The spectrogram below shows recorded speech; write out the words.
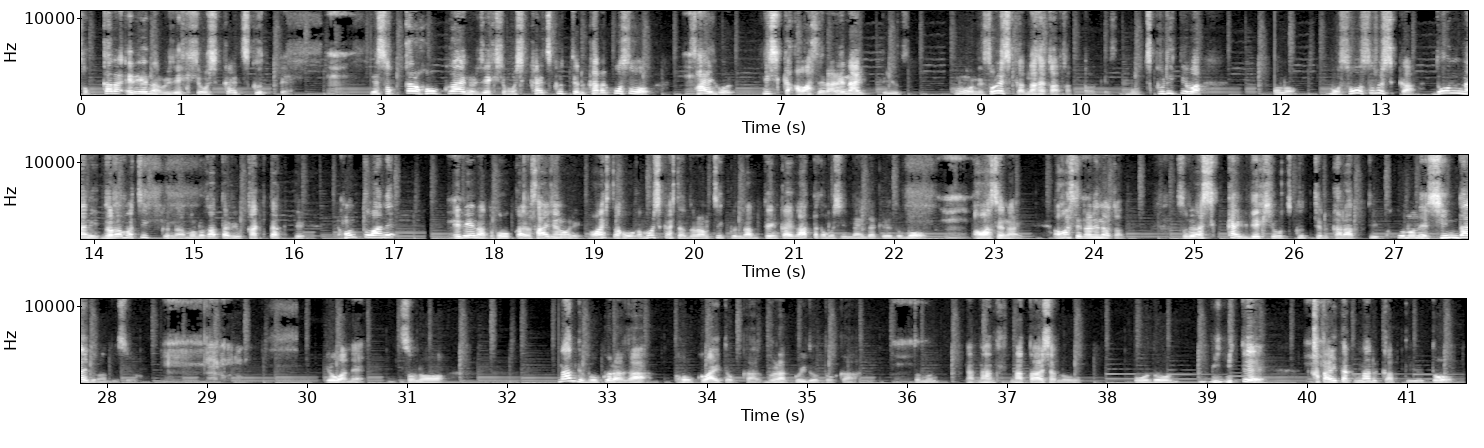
そこからエレーナの履歴書をしっかり作って、うん。でそこからホークアイの履歴書もしっかり作ってるからこそ、うん。最後にしか合わせられないっていう、もうね、それしかなかったわけです。もう作り手はそのもうそうするしか、どんなにドラマチックな物語を書きたくて、本当はね、エレーナと崩壊を最初の方に合わせた方が、もしかしたらドラマチックになる展開があったかもしれないんだけれども、うん。合わせない、合わせられなかった、それはしっかり履歴書を作ってるからっていう、ここのね、信頼度なんですよ。うん。なるほど。要はね、そのなんで僕らがホークアイとかブラックウィドウとか、うんそのななナターシャの報道を見見て、語りたくなるかっていうと、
